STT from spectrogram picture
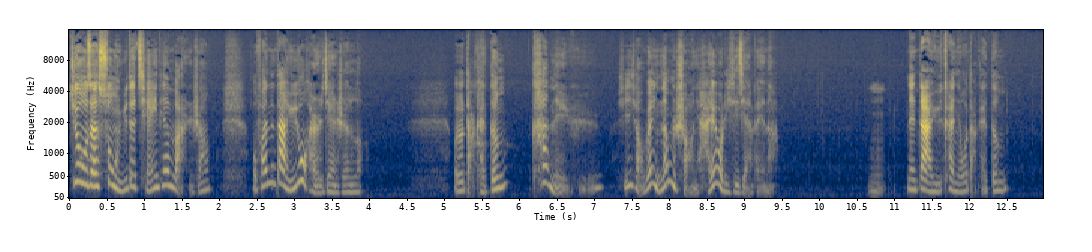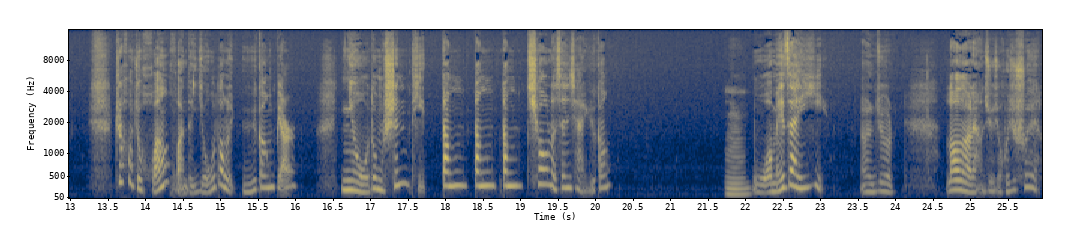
就在送鱼的前一天晚上，我发现那大鱼又开始健身了。我就打开灯看那鱼，心想：喂你那么少，你还有力气减肥呢？嗯，那大鱼看见我打开灯之后，就缓缓地游到了鱼缸边儿。扭动身体，当当当敲了三下鱼缸。嗯我没在意，嗯，就唠叨两句就回去睡了。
